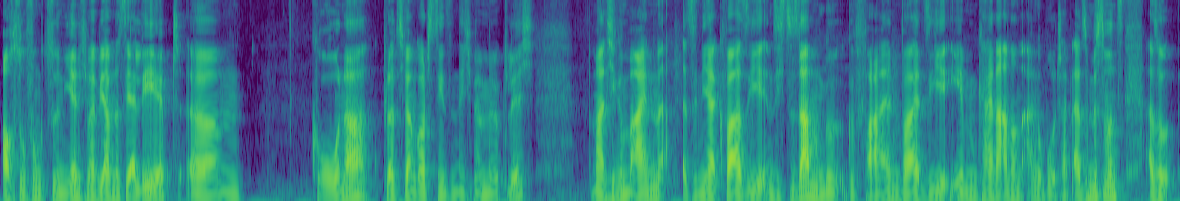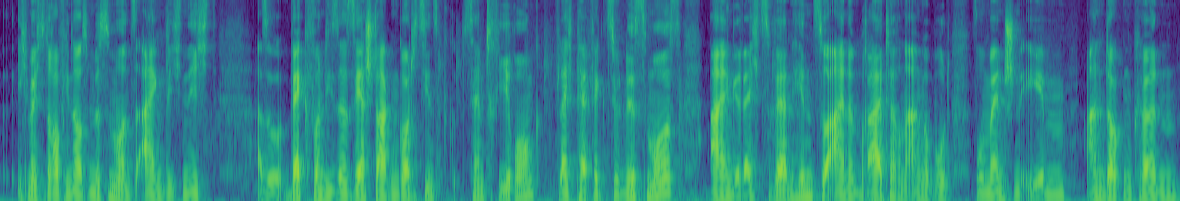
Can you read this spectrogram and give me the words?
auch so funktionieren? Ich meine, wir haben das ja erlebt. Ähm, Corona, plötzlich waren Gottesdienste nicht mehr möglich. Manche Gemeinden sind ja quasi in sich zusammengefallen, weil sie eben keine anderen Angebote hatten. Also müssen wir uns, also ich möchte darauf hinaus, müssen wir uns eigentlich nicht also weg von dieser sehr starken Gottesdienstzentrierung, vielleicht Perfektionismus, allen gerecht zu werden, hin zu einem breiteren Angebot, wo Menschen eben andocken können,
